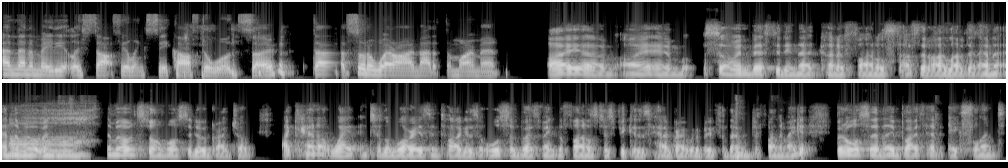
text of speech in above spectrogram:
and then immediately start feeling sick afterwards. So that's sort of where I'm at at the moment. I um I am so invested in that kind of final stuff that I love that, and and the Melbourne Oh, the Melbourne Storm also do a great job. I cannot wait until the Warriors and Tigers also both make the finals, just because how great would it be for them to finally make it? But also they both have excellent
